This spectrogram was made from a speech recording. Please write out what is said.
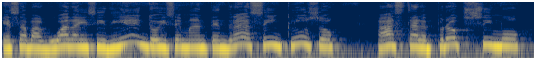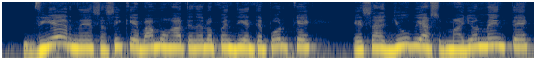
esa vaguada incidiendo y se mantendrá así incluso hasta el próximo viernes, así que vamos a tenerlo pendiente porque esas lluvias mayormente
